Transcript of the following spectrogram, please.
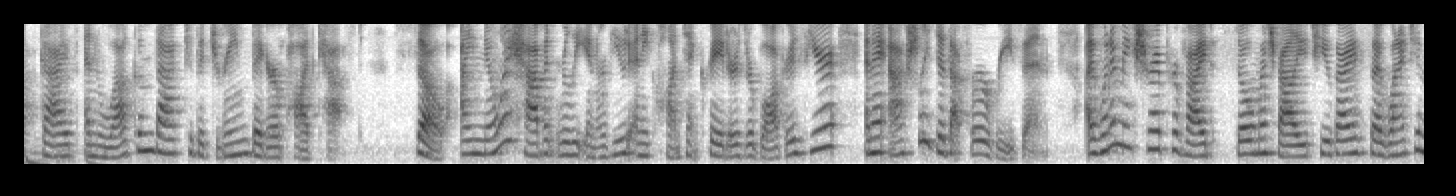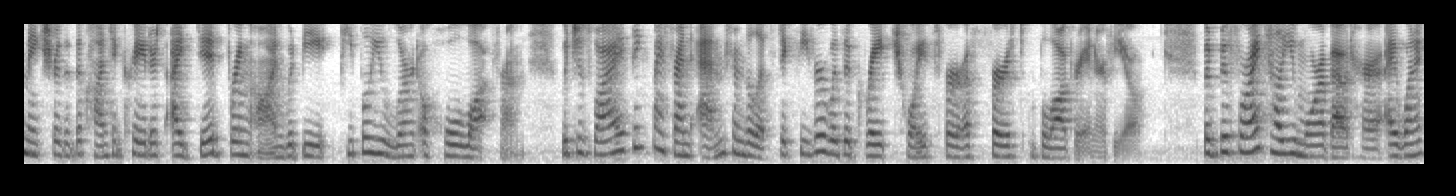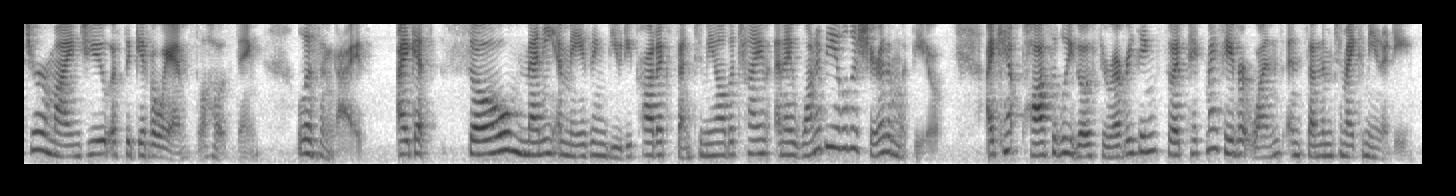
Up, guys, and welcome back to the Dream Bigger podcast. So, I know I haven't really interviewed any content creators or bloggers here, and I actually did that for a reason. I want to make sure I provide so much value to you guys, so I wanted to make sure that the content creators I did bring on would be people you learned a whole lot from, which is why I think my friend Em from the Lipstick Fever was a great choice for a first blogger interview. But before I tell you more about her, I wanted to remind you of the giveaway I'm still hosting. Listen, guys, I get so many amazing beauty products sent to me all the time, and I want to be able to share them with you. I can't possibly go through everything, so I pick my favorite ones and send them to my community.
